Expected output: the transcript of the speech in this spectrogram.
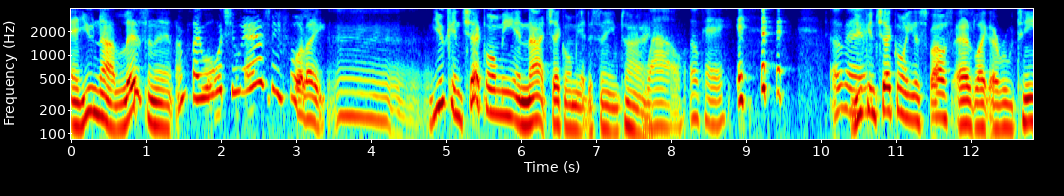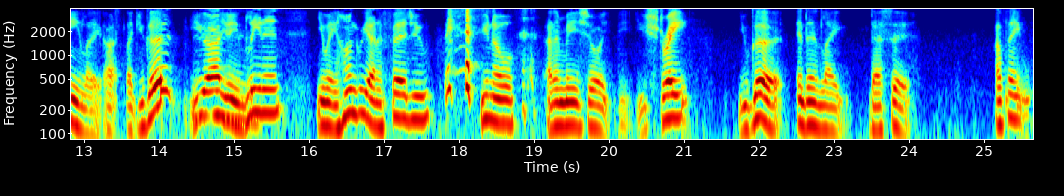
and you not listening i'm like well what you asked me for like mm. You can check on me and not check on me at the same time wow okay Okay. You can check on your spouse as like a routine, like uh, like you good, you are, you ain't mm. bleeding, you ain't hungry. I done fed you, you know, I done made sure you straight, you good, and then like that's it. I think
